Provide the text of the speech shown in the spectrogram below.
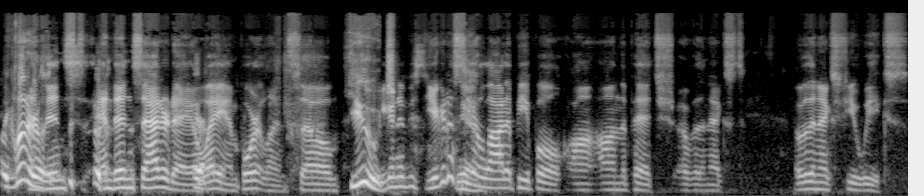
like literally, and then, and then Saturday yeah. away in Portland. So huge. You're gonna be, you're gonna see yeah. a lot of people on, on, the pitch over the next over the next few weeks.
